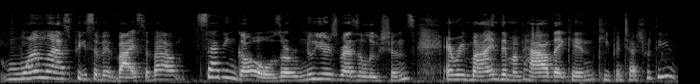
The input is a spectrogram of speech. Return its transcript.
one last piece of advice about setting goals or New Year's resolutions and remind them of how they can keep in touch with you.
